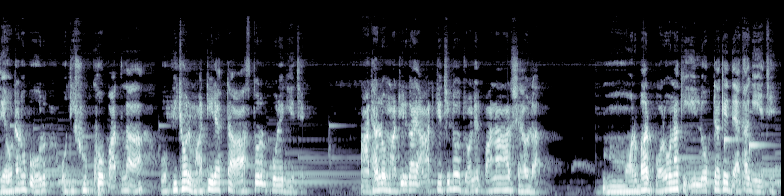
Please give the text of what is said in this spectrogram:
দেহটার উপর অতি সূক্ষ্ম পাতলা ও পিছল মাটির একটা আস্তরণ পড়ে গিয়েছে। আঠালো মাটির গায়ে আটকে ছিল জলের পানা আর শ্যাওলা। মরবার পরও নাকি লোকটাকে দেখা গিয়েছে।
